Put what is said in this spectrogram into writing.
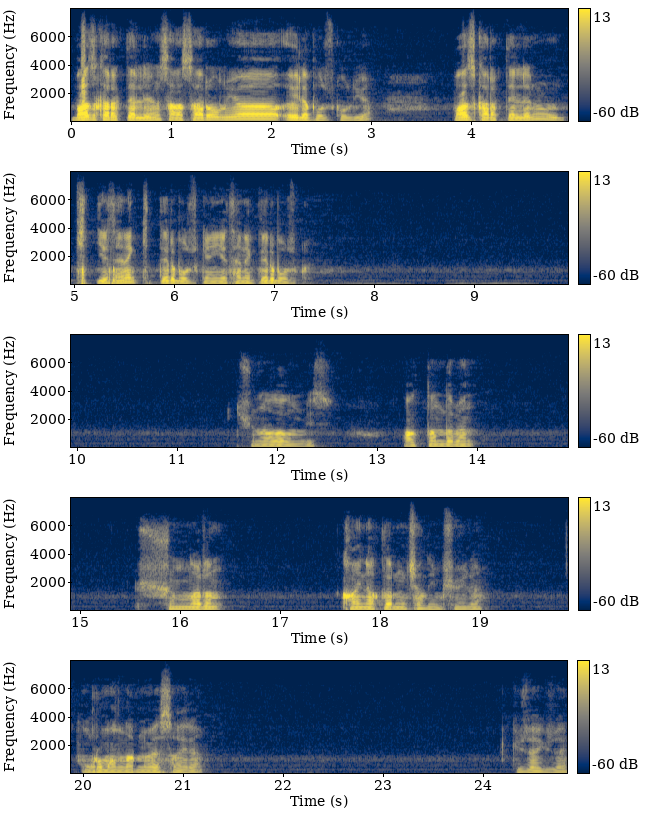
Bazı karakterlerin hasarı oluyor, öyle bozuk oluyor. Bazı karakterlerin yetenek kitleri bozuk, yani yetenekleri bozuk. Şunu alalım biz. Alttan da ben şunların kaynaklarını çalayım şöyle. ormanlarını vesaire. Güzel güzel.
